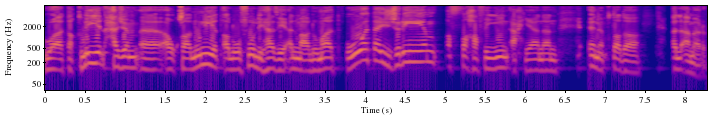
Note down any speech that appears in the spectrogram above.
وتقليل حجم آه، أو قانونية الوصول لهذه المعلومات وتجريم الصحفيين أحيانا إن اقتضى الأمر.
